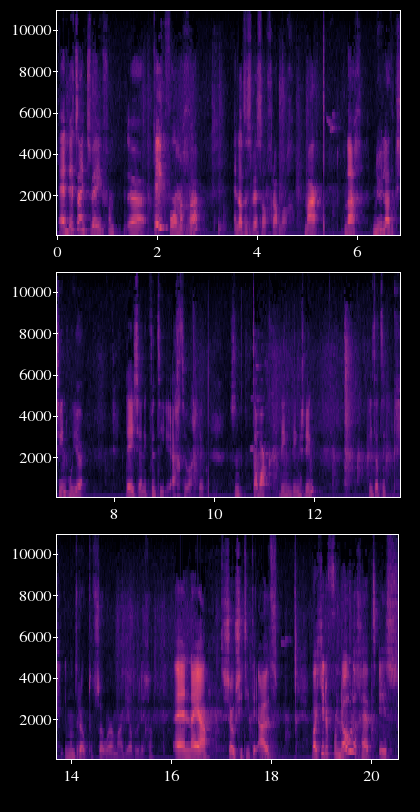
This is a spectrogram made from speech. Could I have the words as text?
En dit zijn twee van uh, cakevormige. En dat is best wel grappig. Maar vandaag, nu laat ik zien hoe je deze, en ik vind die echt heel erg leuk. Het is een tabak ding, ding, ding. Niet dat ik iemand rookt of zo hoor, maar die hadden we liggen. En nou ja, zo ziet hij eruit. Wat je ervoor nodig hebt is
